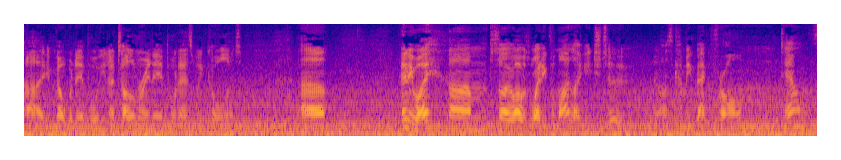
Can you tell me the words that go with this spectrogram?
uh, in Melbourne Airport, you know, Tullamarine Airport as we call it. Uh, anyway, um, so I was waiting for my luggage too. You know, I was coming back from Towns,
